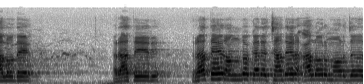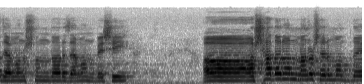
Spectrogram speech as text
আলো দেয়, রাতের রাতের অন্ধকারে চাঁদের আলোর মর্যাদা যেমন সুন্দর, যেমন বেশি অসাধারণ মানুষের মধ্যে,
